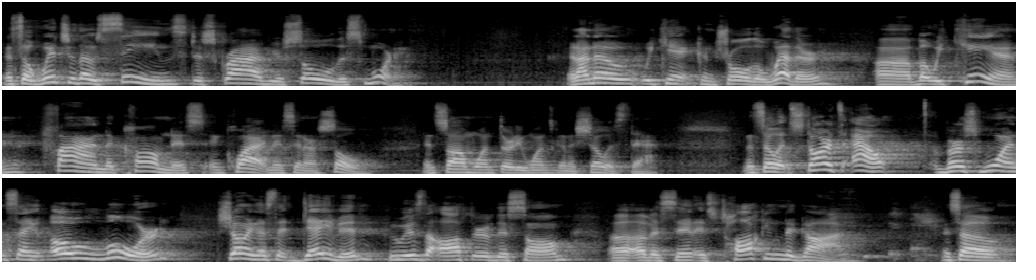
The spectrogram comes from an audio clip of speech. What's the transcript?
And so, which of those scenes describe your soul this morning? And I know we can't control the weather, uh, but we can find the calmness and quietness in our soul. And Psalm 131 is going to show us that. And so it starts out, verse 1, saying, O Lord, showing us that David, who is the author of this psalm uh, of ascent, is talking to God. And so,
